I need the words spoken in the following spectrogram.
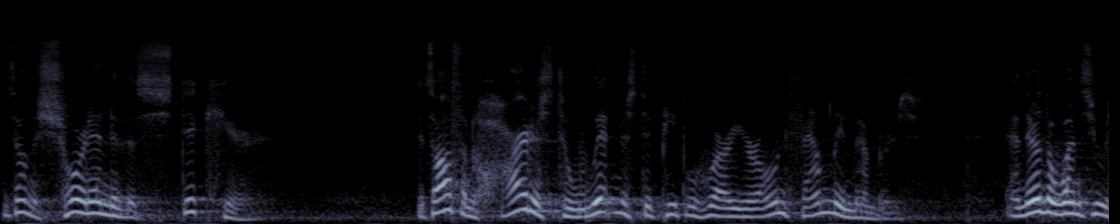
He's on the short end of the stick here. It's often hardest to witness to people who are your own family members. And they're the ones who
